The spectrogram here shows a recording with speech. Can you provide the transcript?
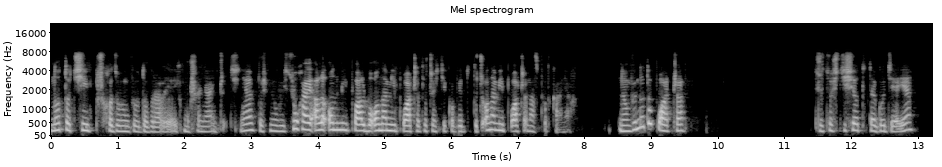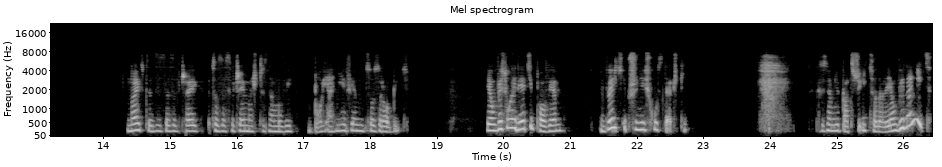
no to ci przychodzą i mówią, dobra, ale ja ich muszę niańczyć, nie? Ktoś mi mówi, słuchaj, ale on mi, albo ona mi płacze, to częściej kobiet dotyczy, ona mi płacze na spotkaniach. No mówię, no to płaczę. Czy coś ci się od tego dzieje? No i wtedy zazwyczaj, to zazwyczaj mężczyzna mówi, bo ja nie wiem, co zrobić. Ja mówię, słuchaj, ja ci powiem, wyjdź i przynieś chusteczki. Ktoś na mnie patrzy i co dalej? Ja mówię, no nic.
